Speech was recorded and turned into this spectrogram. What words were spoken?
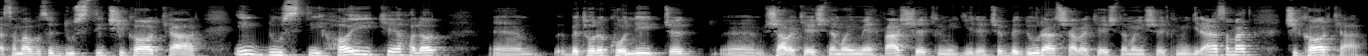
اصلا باید واسه دوستی چی کار کرد؟ این دوستی هایی که حالا به طور کلی چه شبکه اجتماعی محور شکل می‌گیره چه به دور از شبکه اجتماعی شکل می‌گیره اصلا باید چی کار کرد؟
